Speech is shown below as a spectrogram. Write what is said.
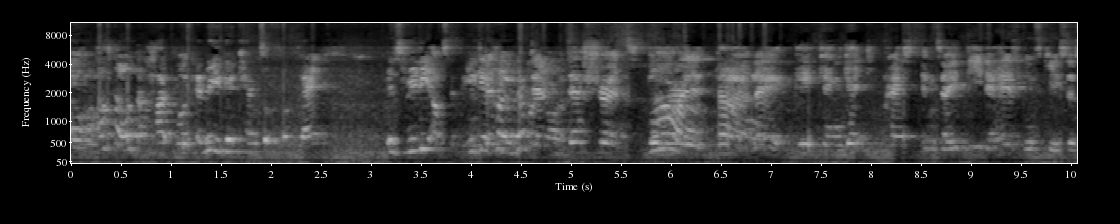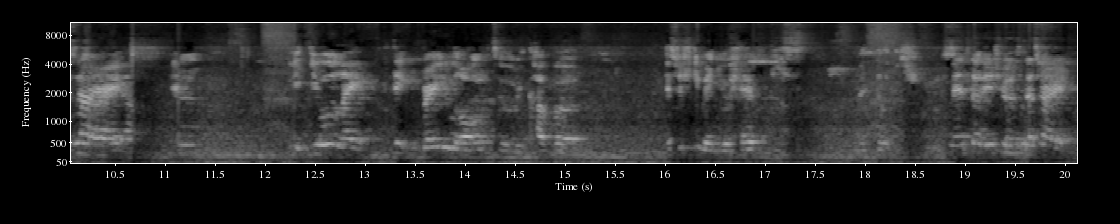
all after all the hard work and then you get cancelled for that. It's really upsetting. You get hurt that much. Death threats Yeah. Yeah, like they can get depressed, anxiety. There has been cases, Yeah, right? yeah, And it, you will like take very long to recover, especially when you have these mental issues. Mental issues, that's right.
